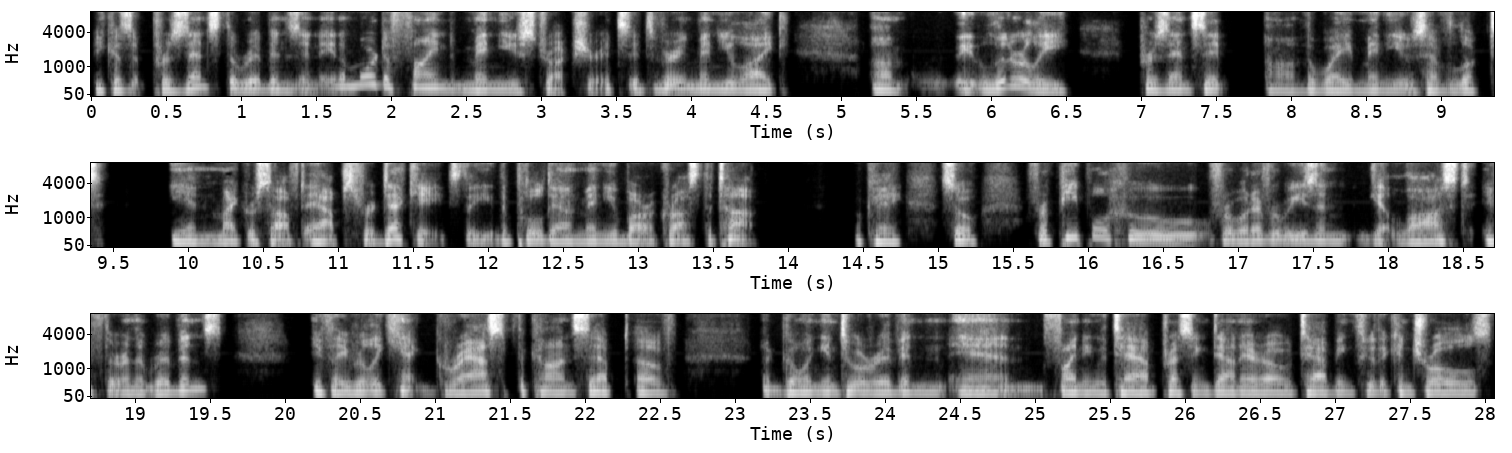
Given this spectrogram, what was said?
because it presents the ribbons in, in a more defined menu structure. It's it's very menu like. Um, it literally presents it uh, the way menus have looked in Microsoft apps for decades. The the pull down menu bar across the top. Okay, so for people who, for whatever reason, get lost if they're in the ribbons, if they really can't grasp the concept of uh, going into a ribbon and finding the tab, pressing down arrow, tabbing through the controls,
